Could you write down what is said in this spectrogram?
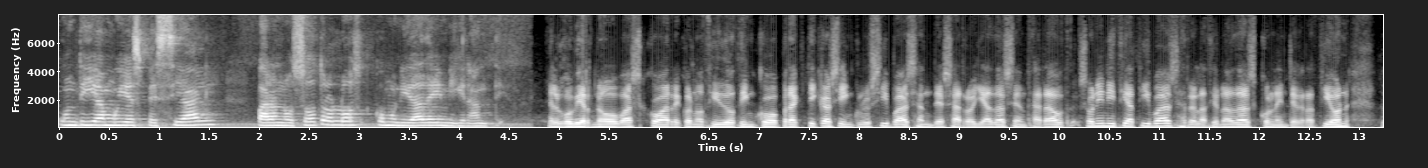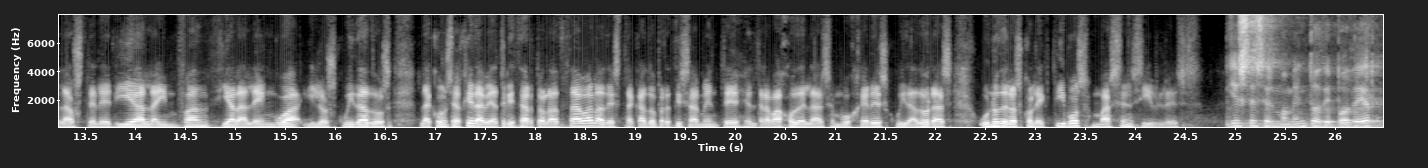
un día muy especial para nosotros los comunidades inmigrantes. El gobierno vasco ha reconocido cinco prácticas inclusivas desarrolladas en Zarauz. Son iniciativas relacionadas con la integración, la hostelería, la infancia, la lengua y los cuidados. La consejera Beatriz Artolazábal ha destacado precisamente el trabajo de las mujeres cuidadoras, uno de los colectivos más sensibles. Y este es el momento de poder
